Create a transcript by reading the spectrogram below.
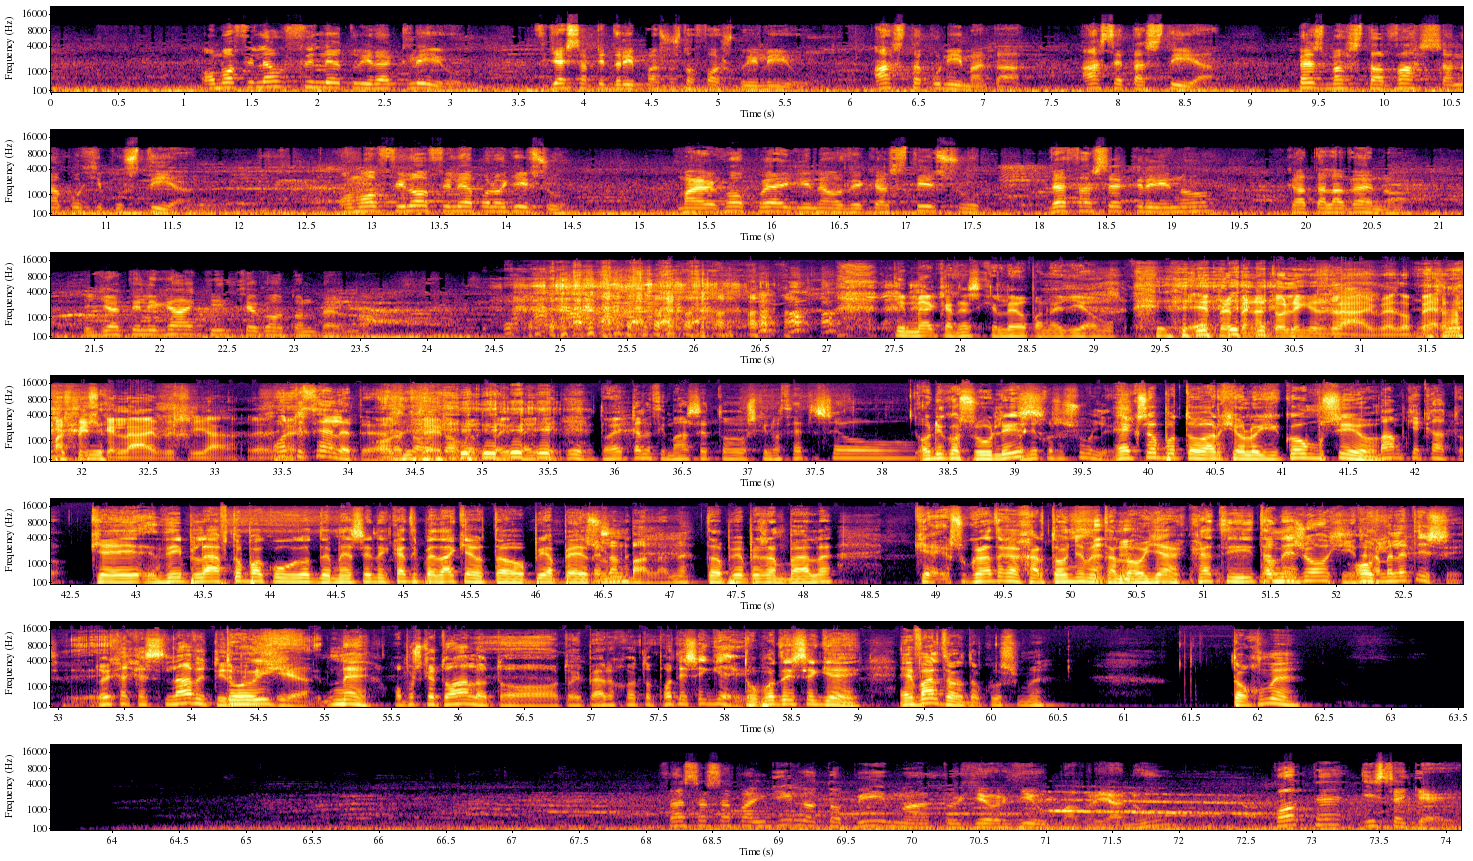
Ομοφιλόφιλε του Ηρακλείου, βγες από την τρύπα σου στο φως του ηλίου. Ας τα κουνήματα, άσε τα αστεία, πες μας τα βάσανα που έχει πουστία. Ομοφιλόφιλε απολογήσου, μα εγώ που έγινα ο δικαστής σου δεν θα σε κρίνω, καταλαβαίνω, γιατί λιγάκι κι εγώ τον παίρνω. Τι με έκανες και λέω Παναγία μου. Έπρεπε να το έλεγες live εδώ πέρα. Να μας πεις και live εσύ. α, ε, Ό,τι ναι. θέλετε. Ό,τι Αλλά το- θέλετε. το- το- το- Το έκανε, θυμάσαι, το σκηνοθέτησε ο. Ο Νίκος Ο Σούλη. Νίκος ο Σούλης. Έξω από το αρχαιολογικό μουσείο. Μπαμ και κάτω. Και δίπλα αυτό που ακούγονται μέσα είναι κάτι παιδάκια τα οποία παίζουν. Παίζαν μπάλα, ναι. Τα οποία παίζαν μπάλα. Και σου κράταγα χαρτόνια με τα λόγια. Κάτι ήταν. Νομίζω όχι, το είχα μελετήσει. Το είχα και συλλάβει την Το επιτυχία. είχε- ναι. Όπως και το άλλο το, το υπέροχο, το πότε είσαι γκέι. Το πότε είσαι γκέι. Ε, βάλτε να το ακούσουμε. Το έχουμε; Θα σας απαγγείλω το ποίημα του Γεωργίου Παυριανού «Πότε είσαι γκέι».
